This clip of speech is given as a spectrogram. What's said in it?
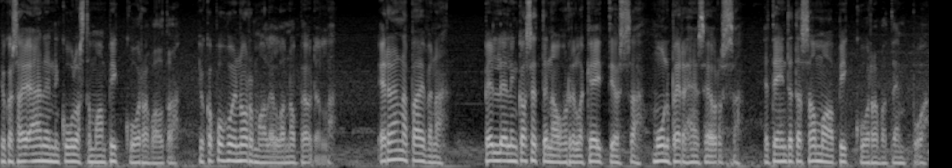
joka sai ääneni kuulostamaan pikkuoravalta, joka puhui normaalilla nopeudella. Eräänä päivänä pelleilin kasettinauhurilla keittiössä muun perheen seurassa ja tein tätä samaa pikkuorava-temppua.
